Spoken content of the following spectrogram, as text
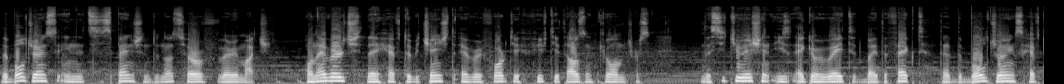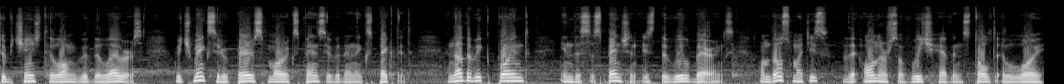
the ball joints in its suspension do not serve very much. On average, they have to be changed every 40-50,000 kilometers. The situation is aggravated by the fact that the ball joints have to be changed along with the levers, which makes repairs more expensive than expected. Another weak point in the suspension is the wheel bearings. On those Matiz, the owners of which have installed alloy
